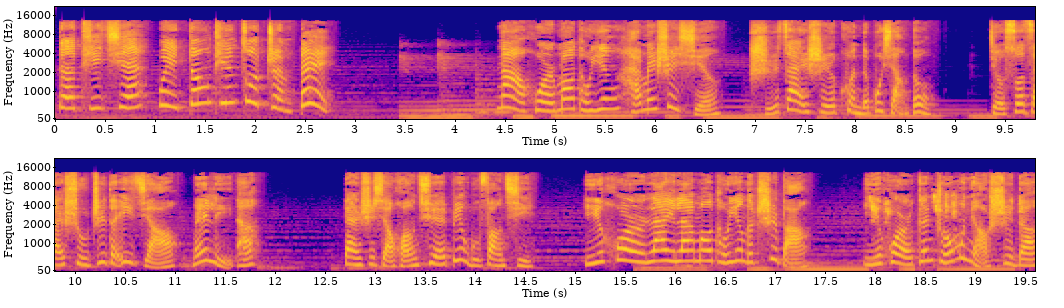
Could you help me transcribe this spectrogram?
得提前为冬天做准备。那会儿，猫头鹰还没睡醒，实在是困得不想动，就缩在树枝的一角，没理它。但是小黄雀并不放弃，一会儿拉一拉猫头鹰的翅膀，一会儿跟啄木鸟似的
